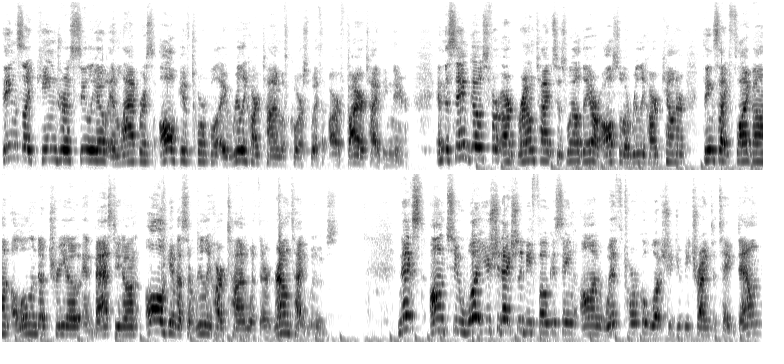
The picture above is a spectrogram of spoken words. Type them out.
Things like Kingdra, Sealeo, and Lapras all give Torkoal a really hard time, of course, with our fire typing there. And the same goes for our ground types as well. They are also a really hard counter. Things like Flygon, Alolan Dugtrio, and Bastiodon all give us a really hard time with their ground type moves. Next, on to what you should actually be focusing on with Torkoal. What should you be trying to take down?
